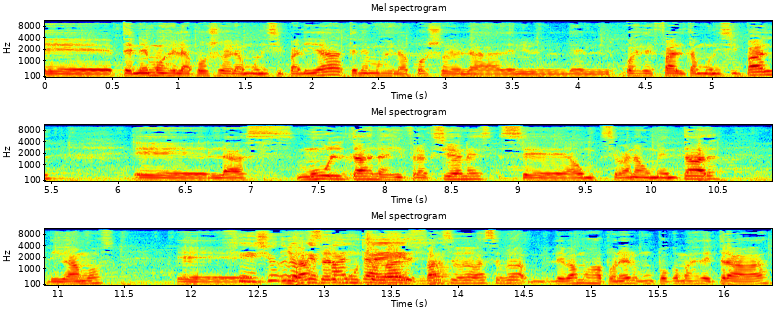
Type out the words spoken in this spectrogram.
Eh, tenemos el apoyo de la municipalidad, tenemos el apoyo de la- del, del juez de falta municipal. Eh, las multas, las infracciones se, se van a aumentar, digamos. Eh, Sí, yo y va a ser falta mucho más, eso. va a ser- va a ser- le vamos a poner un poco más de traba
